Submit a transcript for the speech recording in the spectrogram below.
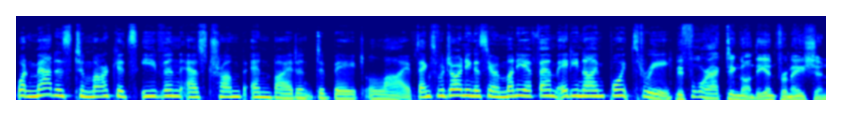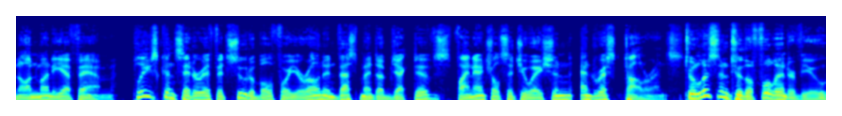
what matters to markets, even as Trump and Biden debate live. Thanks for joining us here on Money FM 89.3. Before acting on the information on Money FM, Please consider if it's suitable for your own investment objectives, financial situation, and risk tolerance. To listen to the full interview,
